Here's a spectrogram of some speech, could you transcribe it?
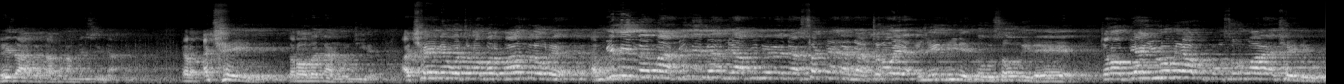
လေးစားတဲ့တာသနာမရှိတာ အဲ့တော့အချိန်တော်တော်ပဲတန်ဖိုးကြီးတယ်အချိန်တွေကိုကျွန်တော်ဘရဘာလုပ်တဲ့အမိနစ်နဲ့မှမိနစ်နဲ့အများမိနစ်နဲ့စက္ကန့်နဲ့များကျွန်တော်ရဲ့အရေးကြီးတွေကုန်ဆုံးနေတယ်ကျွန်တော်ပြန်ယူလို့မရဘူးကုန်ဆုံးသွားတဲ့အချိန်တွေကို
